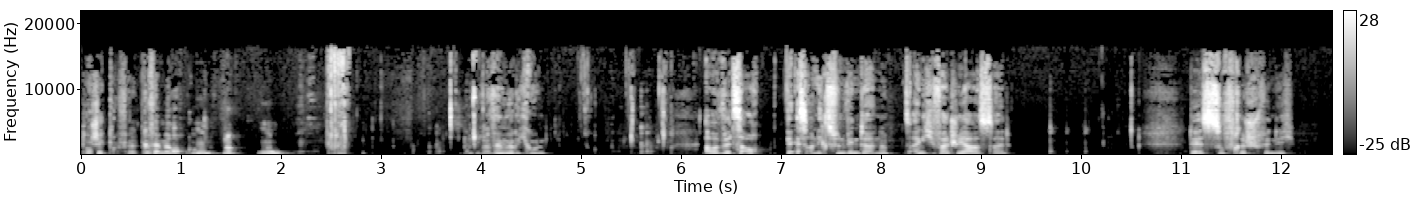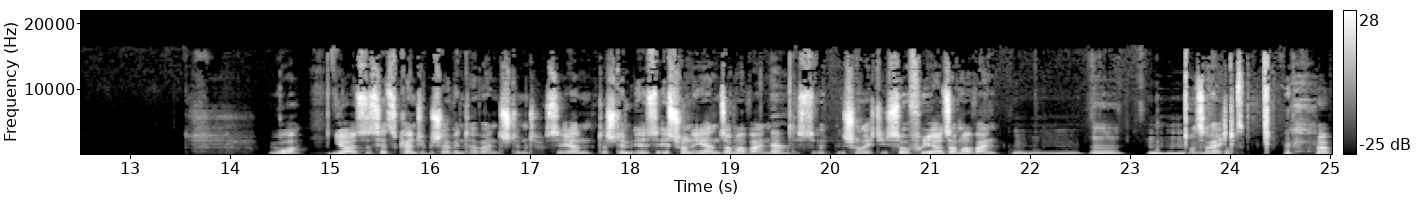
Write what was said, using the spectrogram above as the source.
doch, Schick. gefällt mir. Gefällt mir auch. Gut, ne? Das wäre wirklich gut. Aber willst du auch, der ist auch nichts für den Winter, ne? ist eigentlich die falsche Jahreszeit. Der ist zu frisch, finde ich. Ja, ja, es ist jetzt kein typischer Winterwein, das stimmt. Ist eher, ein- das stimmt, ist, ist schon eher ein Sommerwein. Ja. Das äh, ist schon richtig. So Frühjahr, Sommerwein. Mhm. Hast du recht. Ja,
